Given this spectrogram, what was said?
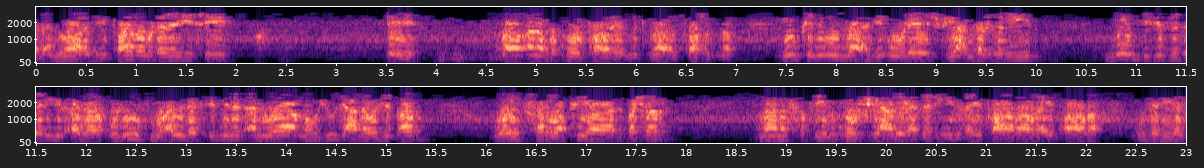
الأنواع هذه طاهرة ولا نجسة؟ إيه. أنا بقول طاهر مثل قال صاحبنا يمكن يقول واحد يقول إيش في عندك دليل؟ مين بده يجيب دليل؟ على ألوف مؤلفة من الأنواع موجودة على وجه الأرض ويتصرف فيها البشر. ما نستطيع نقول في عليها دليل وهي طارة ودليل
